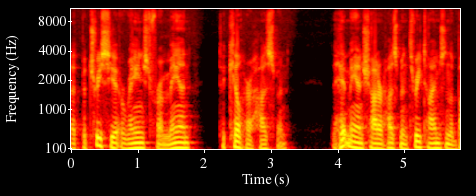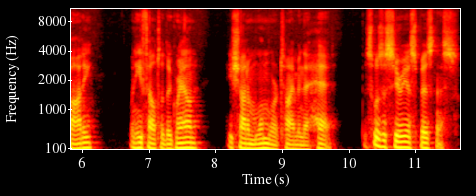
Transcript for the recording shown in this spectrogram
that Patricia arranged for a man to kill her husband. The hitman shot her husband three times in the body. When he fell to the ground, he shot him one more time in the head. This was a serious business.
